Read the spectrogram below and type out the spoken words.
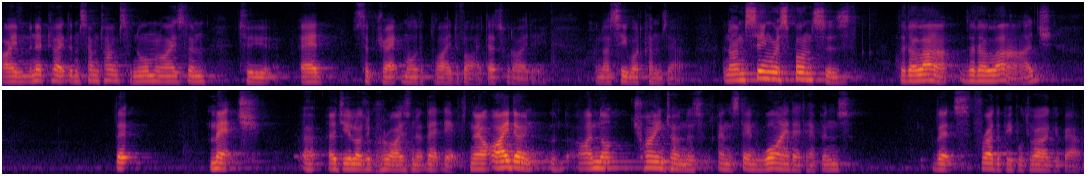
I manipulate them sometimes to normalize them, to add, subtract, multiply, divide. That's what I do, and I see what comes out. And I'm seeing responses that are, that are large that match a, a, geological horizon at that depth. Now, I don't, I'm not trying to under, understand why that happens. That's for other people to argue about.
